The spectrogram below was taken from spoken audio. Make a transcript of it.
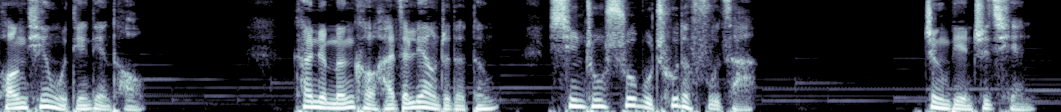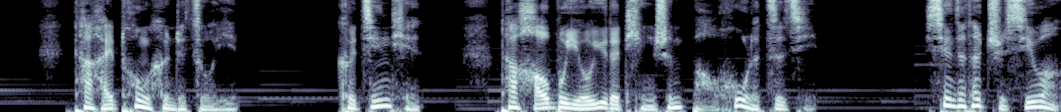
黄天武点点头，看着门口还在亮着的灯，心中说不出的复杂。政变之前，他还痛恨着左印，可今天，他毫不犹豫的挺身保护了自己。现在他只希望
